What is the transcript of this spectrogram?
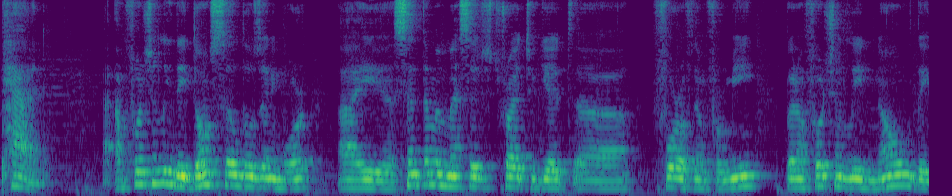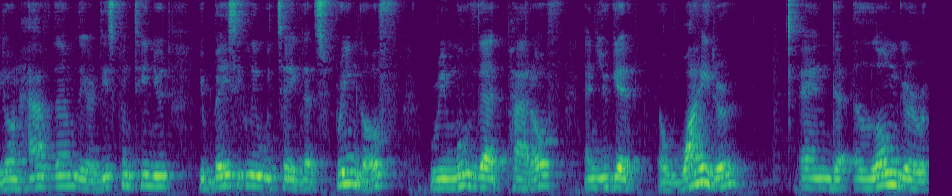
pad. Unfortunately, they don't sell those anymore. I uh, sent them a message, tried to get uh, four of them for me, but unfortunately, no, they don't have them. They are discontinued. You basically would take that spring off, remove that pad off, and you get a wider and a longer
